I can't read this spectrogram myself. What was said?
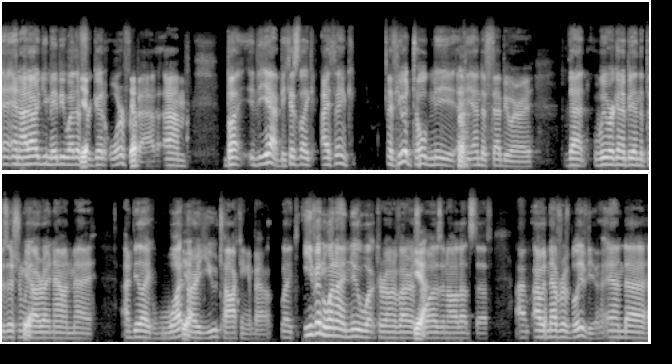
and I'd argue maybe whether Yep. for good or for Yep. bad. Um, but yeah, because like I think if you had told me at the end of February that we were going to be in the position we Yeah. are right now in May, I'd be like, "What Yeah. are you talking about?" Like even when I knew what coronavirus Yeah. was and all that stuff, I, I would never have believed you. And uh,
